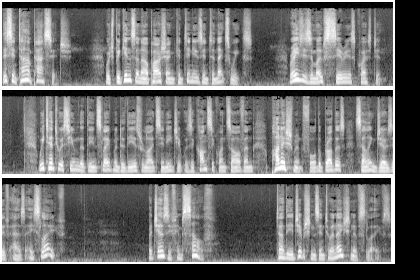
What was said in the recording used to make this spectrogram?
This entire passage, which begins in our parsha and continues into next week's, raises a most serious question. We tend to assume that the enslavement of the Israelites in Egypt was a consequence of and punishment for the brothers selling Joseph as a slave. But Joseph himself turned the Egyptians into a nation of slaves.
